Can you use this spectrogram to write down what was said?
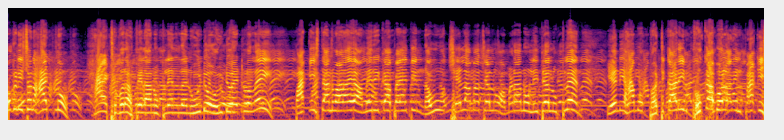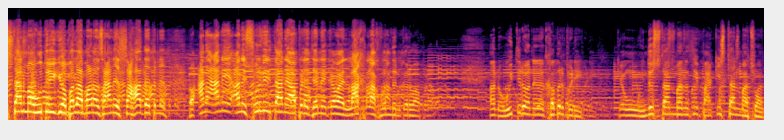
ઓગણીસો ને સાઠનું સાઠ વર્ષ પેલાનું પ્લેન લઈને ઉડ્યો. ઉડ્યો એટલો નહીં. પાકિસ્તાન વાળાએ અમેરિકા પાસેથી નવું છેલ્લામાં છેલ્લું હમણાંનું લીધેલું પ્લેન એની સામું ભટકાડીને ભૂકા બોલાવીને પાકિસ્તાનમાં ઉતરી ગયો. ભલા માણસ આને શહાદત ને આને આની આની સુરવીરતાને આપણે જેને કહેવાય લાખ લાખ વંદન કરવા પડે. અને ઉતર્યો ને ખબર પડી કે હું હિન્દુસ્તાનમાં નથી, પાકિસ્તાનમાં છું.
